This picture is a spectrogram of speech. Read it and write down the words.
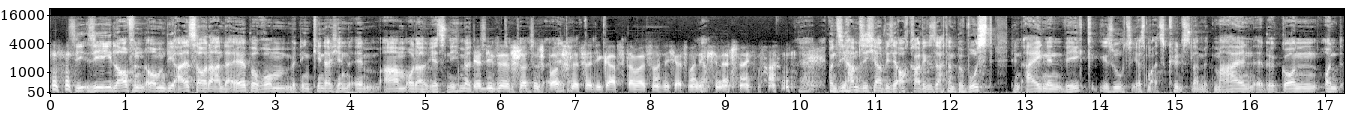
Sie, Sie laufen um die Alster oder an der Elbe rum mit den Kinderchen im Arm oder jetzt nicht mehr? Ja, diese flotten Sportflitzer, die gab es damals noch nicht, als meine ja. Kinder klein waren. Ja. Und Sie haben sich ja, wie Sie auch gerade gesagt haben, bewusst den eigenen Weg gesucht. Zuerst mal als Künstler mit Malen äh, begonnen. Und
